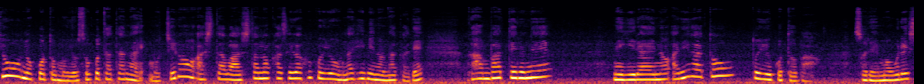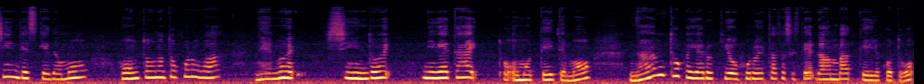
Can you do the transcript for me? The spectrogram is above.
今日のことも予測立たない。もちろん明日は明日の風が吹くような日々の中で頑張ってるね。ねぎらいのありがとうという言葉。それも嬉しいんですけども本当のところは眠いしんどい逃げたいと思っていてもなんとかやる気を奮い立たせて頑張っていることを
